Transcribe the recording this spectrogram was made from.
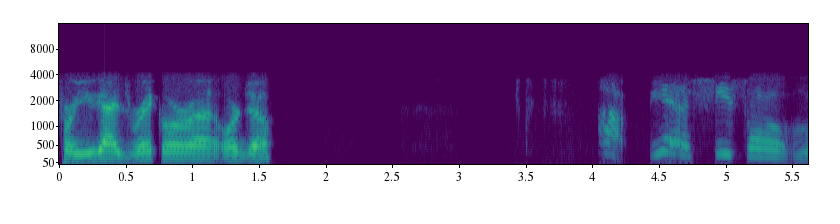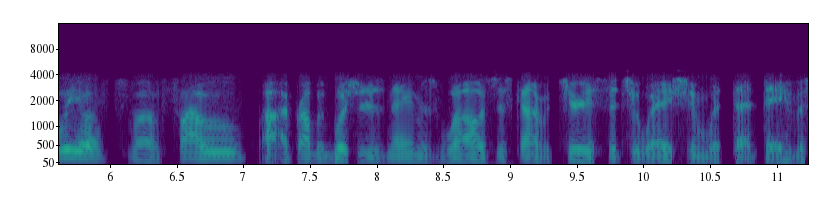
for you guys, Rick or uh, or Joe? Uh, yeah, Cecil Leo uh, Fau. I probably butchered his name as well. It's just kind of a curious situation with that Davis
